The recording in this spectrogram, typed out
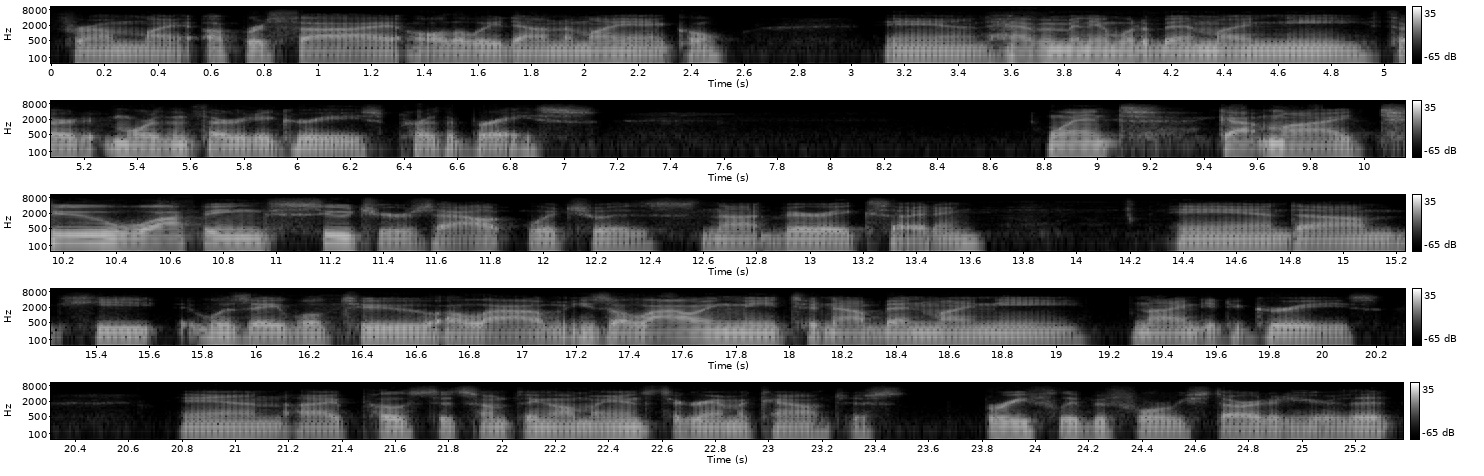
from my upper thigh all the way down to my ankle and haven't been able to bend my knee 30, more than 30 degrees per the brace. Went, got my two whopping sutures out, which was not very exciting. And um, he was able to allow he's allowing me to now bend my knee 90 degrees. And I posted something on my Instagram account just briefly before we started here that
